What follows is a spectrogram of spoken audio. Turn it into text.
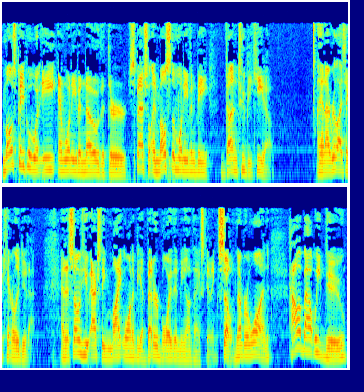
most people would eat and wouldn't even know that they're special, and most of them wouldn't even be done to be keto. And I realized I can't really do that and that some of you actually might want to be a better boy than me on Thanksgiving. So, number one, how about we do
